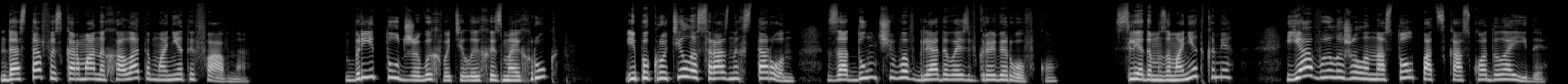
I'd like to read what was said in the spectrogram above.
достав из кармана халата монеты фавна. Бри тут же выхватила их из моих рук — и покрутила с разных сторон, задумчиво вглядываясь в гравировку. Следом за монетками я выложила на стол подсказку Аделаиды.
